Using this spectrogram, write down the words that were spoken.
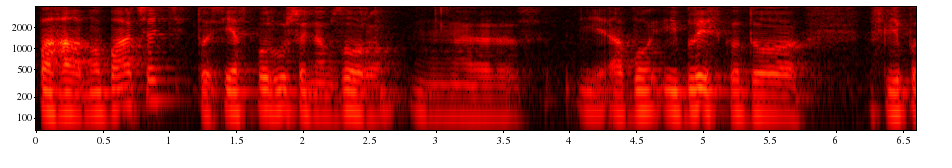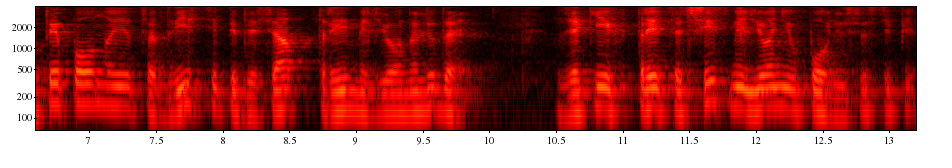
погано бачать, тобто є з порушенням зору, е, або і близько до сліпоти повної, це 253 мільйони людей, з яких 36 мільйонів повністю сліпі.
